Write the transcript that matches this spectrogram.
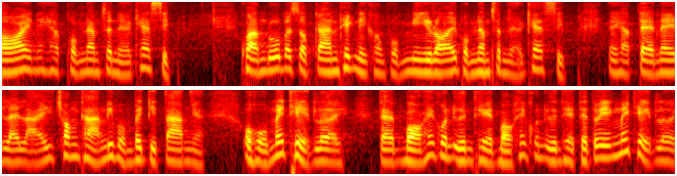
ร้อยนะครับ ผมนำเสนอแค่ 10 ความรู้ประสบการณ์เทคนิคของผมมีร้อยผมนำเสนอแค่ 10นะครับแต่ในหลาย ๆ ช่องทางที่ผมไปติดตามเนี่ยโอ้โห ไม่เทรดเลย แต่บอกให้คนอื่นเทรดบอกให้คนอื่นเทรดแต่ตัวเองไม่เทรดเลย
